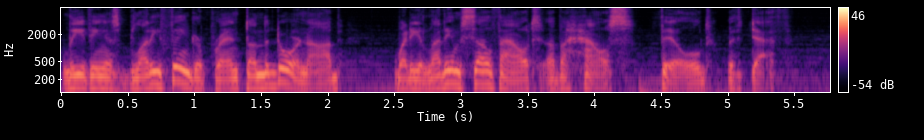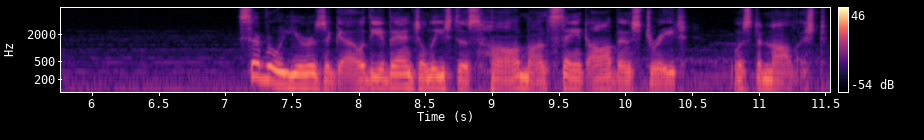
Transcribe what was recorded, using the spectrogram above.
leaving his bloody fingerprint on the doorknob when he let himself out of a house filled with death. Several years ago, the Evangelista's home on St. Aubin Street was demolished.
